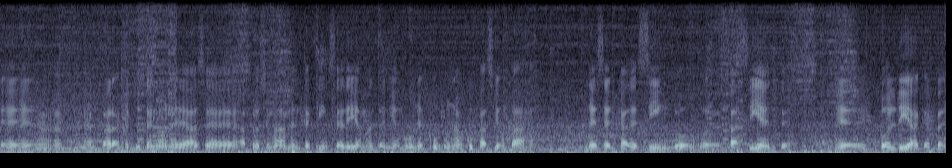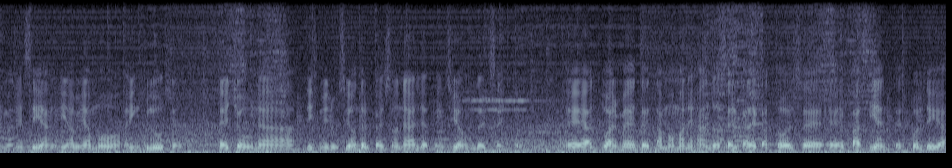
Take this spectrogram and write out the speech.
Eh, para que tú tengas una idea, hace aproximadamente 15 días manteníamos una, ocupación baja de cerca de 5 pacientes por día que permanecían y habíamos incluso hecho una disminución del personal de atención del centro. Eh, actualmente estamos manejando cerca de 14 eh, pacientes por día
